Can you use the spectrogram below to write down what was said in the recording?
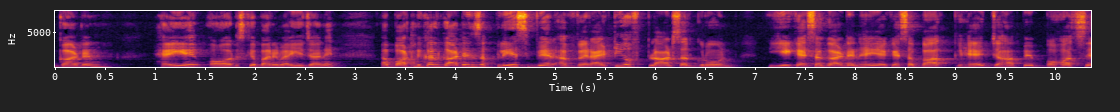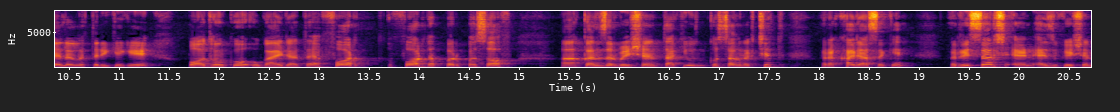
गार्डन है ये, और इसके बारे में आइए जाने। A botanical garden is a place where a variety of plants are grown ये एक ऐसा गार्डन है या एक ऐसा बाग है जहाँ पे बहुत से अलग अलग तरीके के पौधों को उगाया जाता है for for the purpose of conservation ताकि उनको संरक्षित रखा जा सके। रिसर्च एंड एजुकेशन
